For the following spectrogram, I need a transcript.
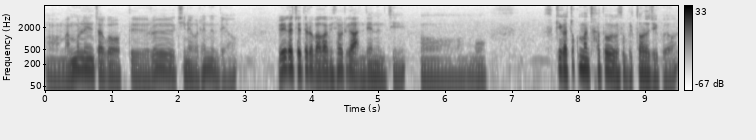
어, 맞물리는 작업들을 진행을 했는데요. 여기가 제대로 마감이 처리가 안 됐는지 어, 뭐 습기가 조금만 차도 여기서 물 떨어지고요.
